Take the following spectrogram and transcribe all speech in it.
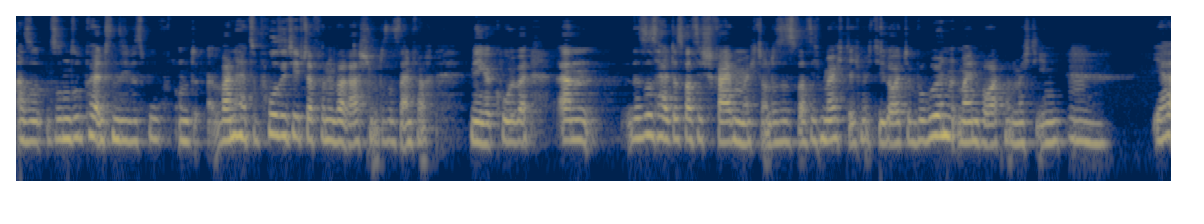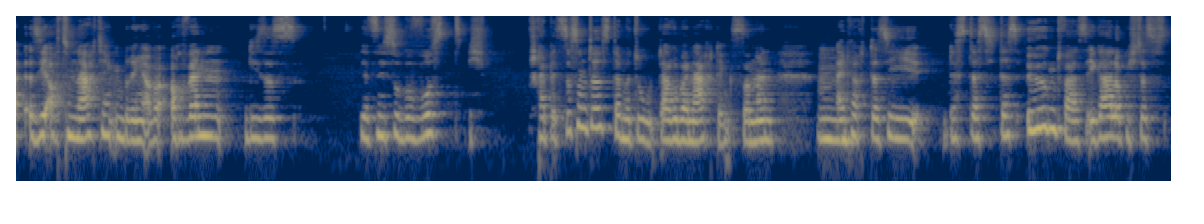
also so ein super intensives Buch und waren halt so positiv davon überrascht und das ist einfach mega cool, weil ähm, das ist halt das, was ich schreiben möchte und das ist, was ich möchte. Ich möchte die Leute berühren mit meinen Worten und möchte ihnen, mhm. ja, sie auch zum Nachdenken bringen. Aber auch wenn dieses jetzt nicht so bewusst, ich schreibe jetzt das und das, damit du darüber nachdenkst, sondern mhm. einfach, dass sie, dass, dass, dass irgendwas, egal ob ich das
